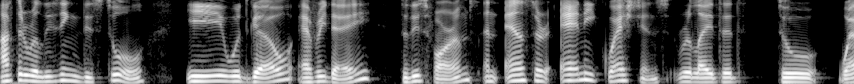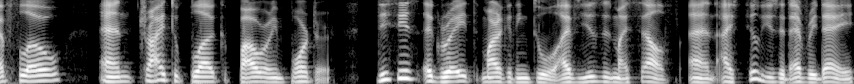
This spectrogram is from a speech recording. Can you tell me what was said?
After releasing this tool, he would go every day to these forums and answer any questions related to Webflow and try to plug Power Importer. This is a great marketing tool. I've used it myself and I still use it every day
